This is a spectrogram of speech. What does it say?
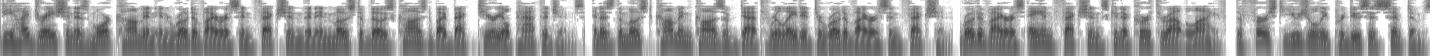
Dehydration is more common in rotavirus infection than in most of those caused by bacterial pathogens, and is the most common cause of death related to rotavirus infection. Rotavirus A infections can occur throughout life. The first usually produces symptoms,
